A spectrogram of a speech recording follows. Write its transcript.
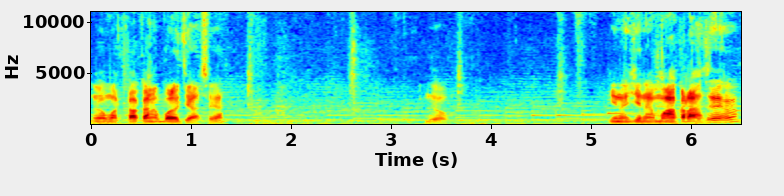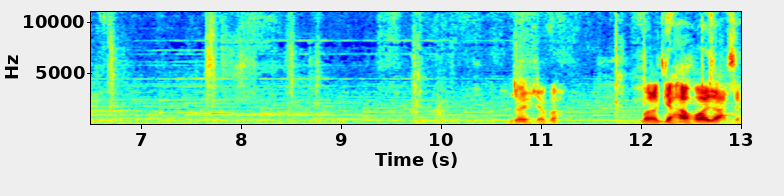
અમારા કાકાના બળજા છે, જો જેના જેના માકડા હશે હે. જોઈ શકો. બળજા હા હોજા છે.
